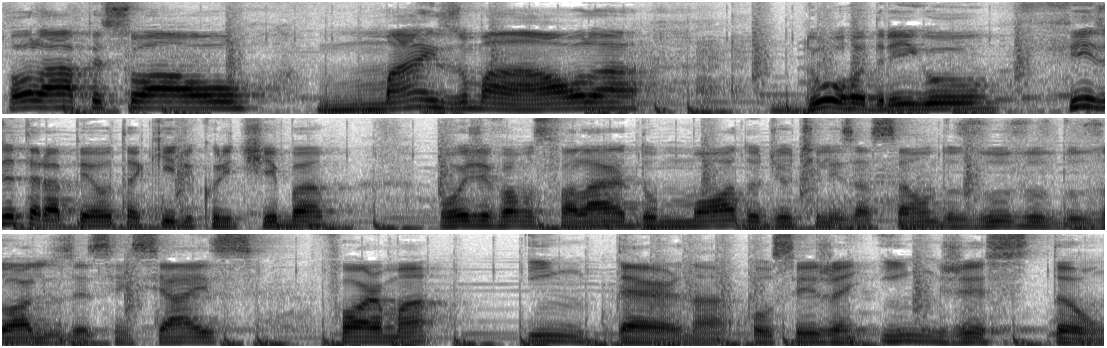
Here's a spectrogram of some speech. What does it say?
Olá pessoal, mais uma aula do Rodrigo, fisioterapeuta aqui de Curitiba. Hoje vamos falar do modo de utilização dos usos dos óleos essenciais, forma interna, ou seja, ingestão.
